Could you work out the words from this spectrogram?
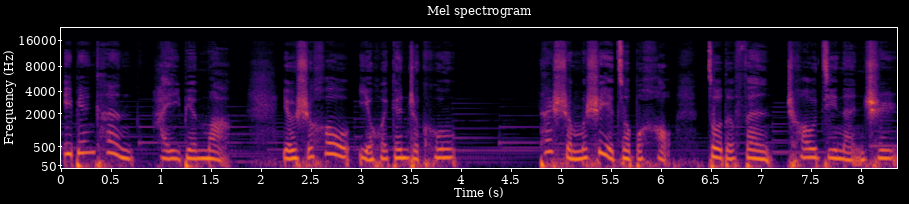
一边看还一边骂，有时候也会跟着哭。”他什么事也做不好，做的饭超级难吃，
